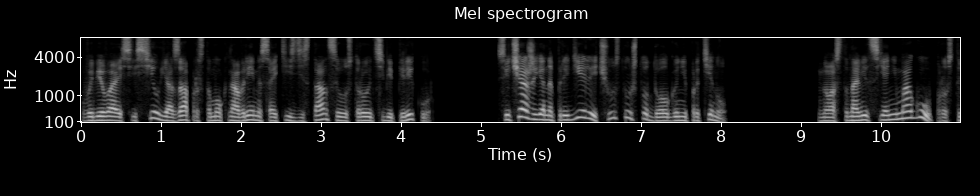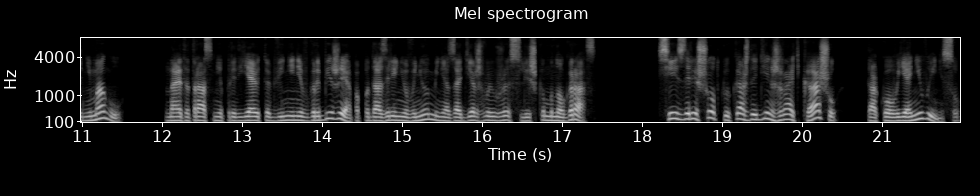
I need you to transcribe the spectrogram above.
Выбиваясь из сил, я запросто мог на время сойти с дистанции и устроить себе перекур. Сейчас же я на пределе и чувствую, что долго не протяну. Но остановиться я не могу, просто не могу. На этот раз мне предъявят обвинение в грабеже, а по подозрению в нем меня задерживали уже слишком много раз. Сесть за решетку и каждый день жрать кашу — такого я не вынесу.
